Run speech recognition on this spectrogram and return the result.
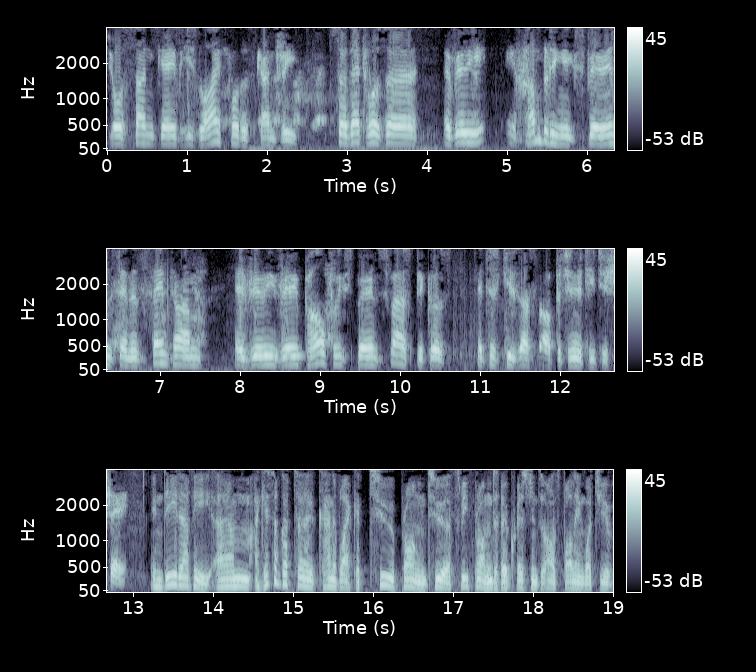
your son gave his life for this country. So that was a, a very humbling experience and at the same time a very, very powerful experience for us because it just gives us the opportunity to share. Indeed, Avi. Um, I guess I've got a, kind of like a two-pronged, two or three-pronged question to ask following what you've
